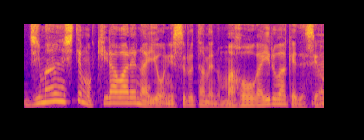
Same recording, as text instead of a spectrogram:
自慢しても嫌われないようにするための魔法がいるわけですよ。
